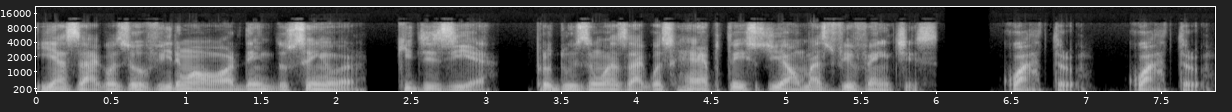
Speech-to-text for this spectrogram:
E as águas ouviram a ordem do Senhor, que dizia, produzam as águas répteis de almas viventes. 4. 4.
